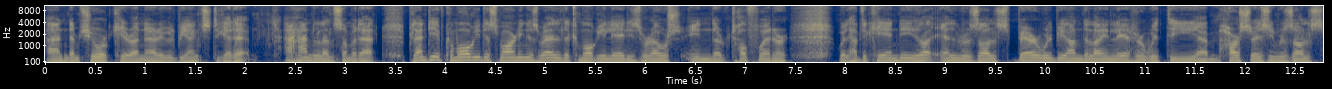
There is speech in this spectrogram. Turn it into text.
and I'm sure Kieran Nari will be anxious to get a, a, handle on some of that. Plenty of camogie this morning as well. The camogie ladies were out in their tough weather. We'll have the K&D results. Bear will be on the line later with the um, horse racing results.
